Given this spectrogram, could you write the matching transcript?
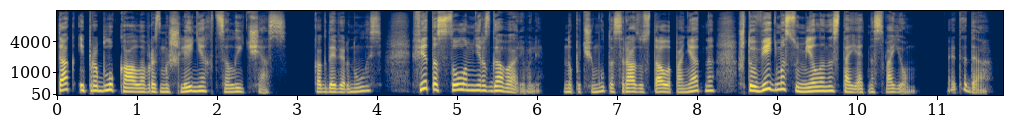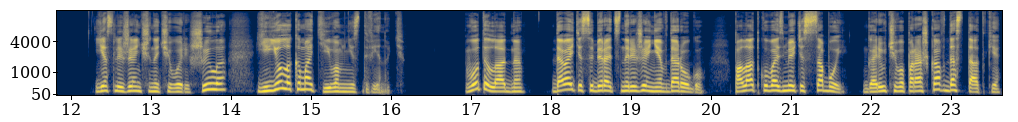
Так и проблукала в размышлениях целый час. Когда вернулась, Фета с Солом не разговаривали но почему-то сразу стало понятно, что ведьма сумела настоять на своем. Это да. Если женщина чего решила, ее локомотивом не сдвинуть. Вот и ладно. Давайте собирать снаряжение в дорогу. Палатку возьмете с собой. Горючего порошка в достатке.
